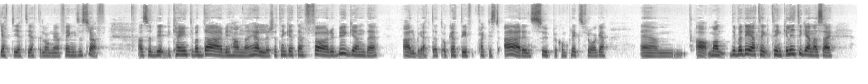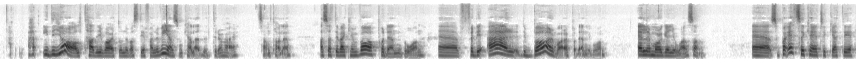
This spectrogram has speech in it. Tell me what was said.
jätte, jätte, jättelånga fängelsestraff. Alltså det, det, kan ju inte vara där vi hamnar heller. Så jag tänker att det här förebyggande arbetet och att det faktiskt är en superkomplex fråga. Um, ja, man, det var det jag tänker lite grann så här, idealt hade ju varit om det var Stefan Löfven som kallade till de här samtalen. Alltså att det verkligen var på den nivån. Eh, för det, är, det bör vara på den nivån. Eller Morgan Johansson. Eh, så på ett sätt kan jag tycka att det,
